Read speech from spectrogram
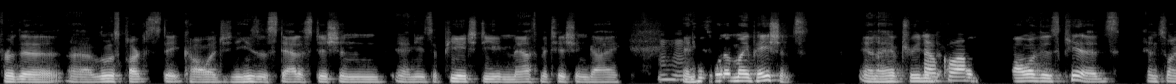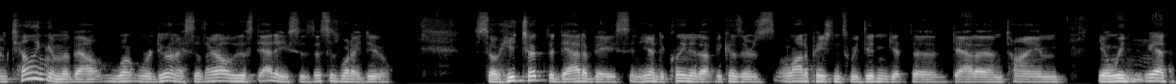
for the uh, Lewis Clark State College, and he's a statistician and he's a PhD mathematician guy, mm-hmm. and he's one of my patients, and I have treated cool. all, all of his kids. And so I'm telling him about what we're doing. I said, I got all this data. He says, This is what I do. So he took the database and he had to clean it up because there's a lot of patients we didn't get the data in time. You know, we mm-hmm. we had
